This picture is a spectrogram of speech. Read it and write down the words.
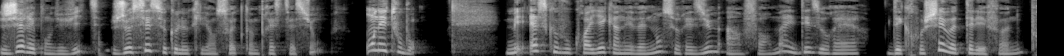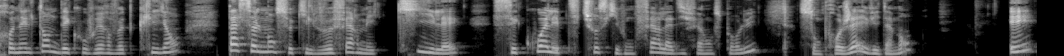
j'ai répondu vite, je sais ce que le client souhaite comme prestation, on est tout bon. Mais est-ce que vous croyez qu'un événement se résume à un format et des horaires? Décrochez votre téléphone, prenez le temps de découvrir votre client, pas seulement ce qu'il veut faire, mais qui il est, c'est quoi les petites choses qui vont faire la différence pour lui, son projet évidemment. Et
